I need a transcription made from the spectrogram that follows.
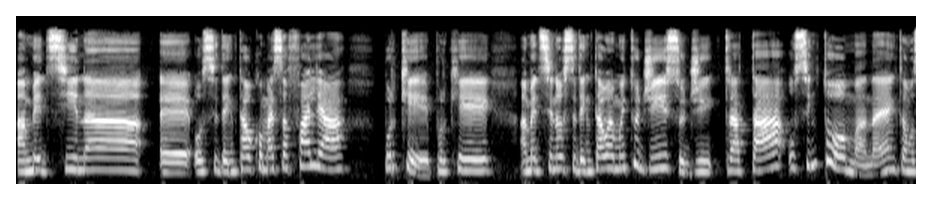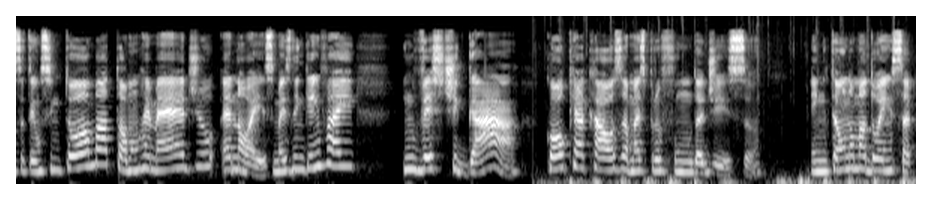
a medicina é, ocidental começa a falhar. Por quê? Porque a medicina ocidental é muito disso, de tratar o sintoma, né? Então você tem um sintoma, toma um remédio, é nós. Mas ninguém vai investigar qual que é a causa mais profunda disso. Então, numa doença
